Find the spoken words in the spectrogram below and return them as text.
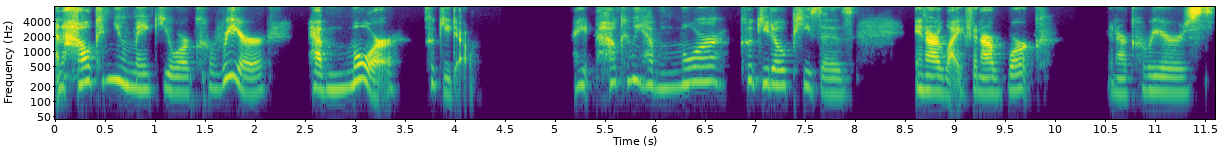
and how can you make your career have more cookie dough? Right? How can we have more cookie dough pieces in our life, in our work, in our careers,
